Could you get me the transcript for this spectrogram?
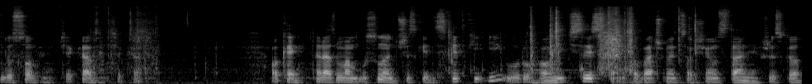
dosowy. Ciekawe, ciekawe. Ok, teraz mam usunąć wszystkie dyskietki i uruchomić system. Zobaczmy, co się stanie. Wszystko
